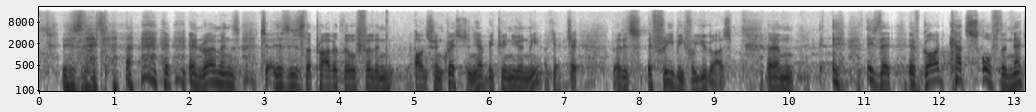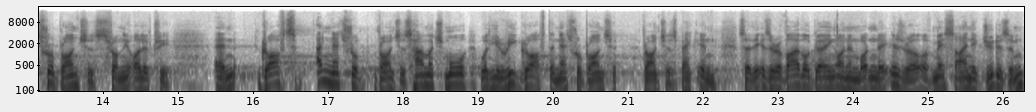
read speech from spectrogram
is that in Romans, this is the private little fill in answering question, yeah, between you and me. Okay, check. But it's a freebie for you guys. Um, is that if God cuts off the natural branches from the olive tree, and grafts unnatural branches, how much more will he regraft the natural branch, branches back in? So there is a revival going on in modern day Israel of Messianic Judaism,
